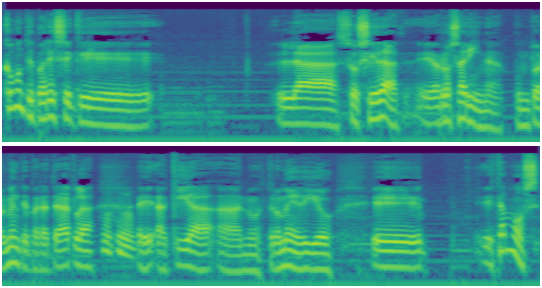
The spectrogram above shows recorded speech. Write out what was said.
¿Cómo te parece que la sociedad eh, rosarina, puntualmente para traerla eh, aquí a, nuestro medio, estamos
